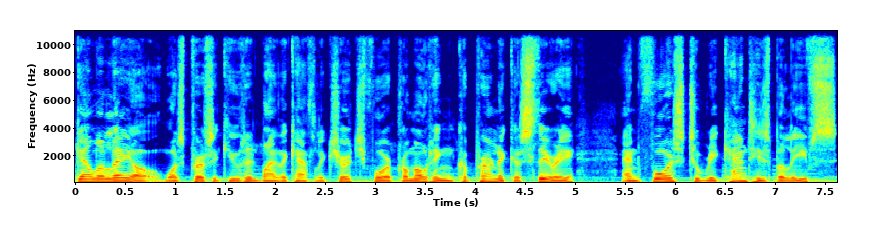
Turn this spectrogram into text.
Galileo was persecuted by the Catholic Church for promoting Copernicus' theory and forced to recant his beliefs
